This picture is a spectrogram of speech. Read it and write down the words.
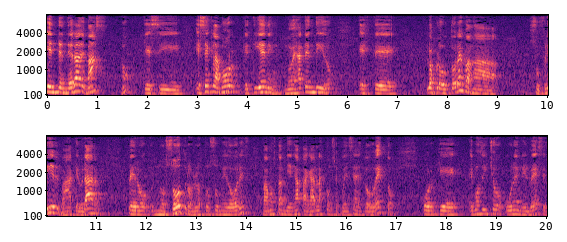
y entender además que si ese clamor que tienen no es atendido, este, los productores van a sufrir, van a quebrar, pero nosotros los consumidores vamos también a pagar las consecuencias de todo esto, porque hemos dicho una y mil veces,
